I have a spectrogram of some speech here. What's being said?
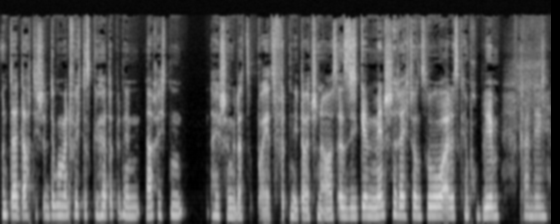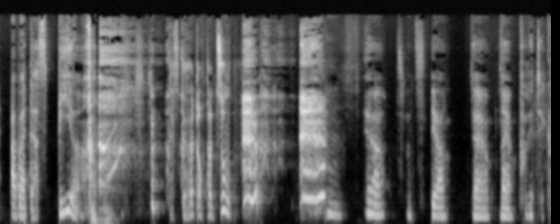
Und da dachte ich, in dem Moment, wo ich das gehört habe in den Nachrichten, habe ich schon gedacht, so, boah, jetzt flippen die Deutschen aus. Also die Menschenrechte und so, alles kein Problem. Kein Ding. Aber das Bier. das gehört doch dazu. Hm. Ja, ja, ja, ja, naja, Politik.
